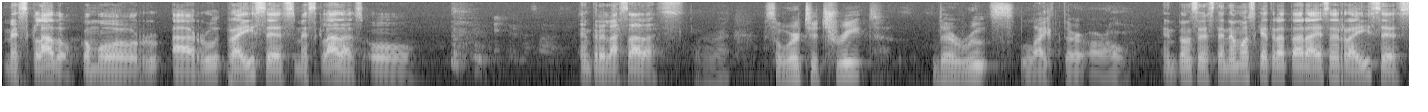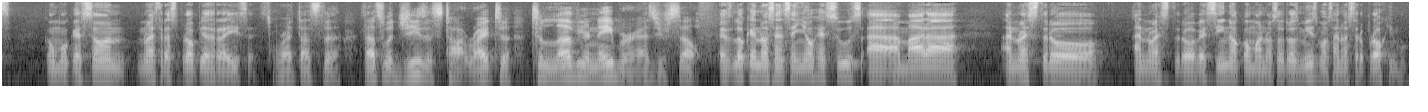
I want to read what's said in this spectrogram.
mezclado, como raíces mezcladas o entrelazadas. All right. So we're to treat their roots like they're our own. Entonces tenemos que tratar a esas raíces como que son nuestras propias raíces. All right. That's, the, that's what Jesus taught, right? To, to love your neighbor as yourself. Es lo que nos enseñó Jesús a amar a, a nuestro, a nuestro vecino como a nosotros mismos, a nuestro prójimo.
